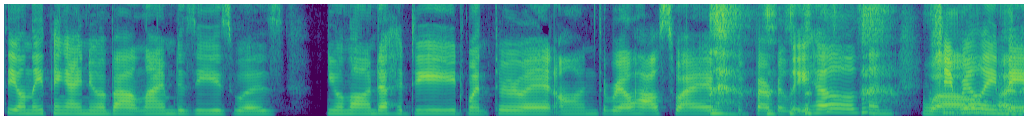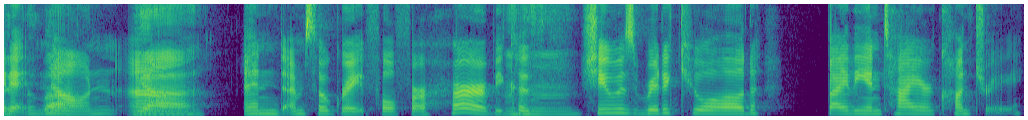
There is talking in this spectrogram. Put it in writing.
the only thing i knew about lyme disease was Yolanda Hadid went through it on The Real Housewives of Beverly Hills, and she really made it known. Um, Yeah. And I'm so grateful for her because Mhm. she was ridiculed by the entire country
